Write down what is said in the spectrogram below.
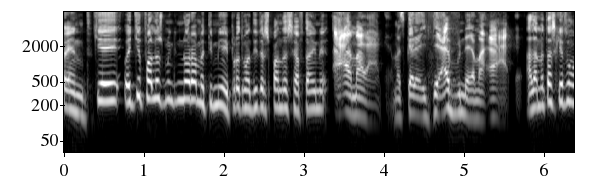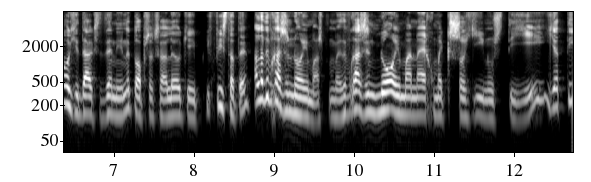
trend. Και ο εγκέφαλό μου την ώρα με τη μία. Η πρώτη μου αντίδραση πάντα σε αυτά είναι Α, μαλάκα, μας κοροϊδεύουνε, μαλάκα. Αλλά μετά σκέφτομαι, Όχι, εντάξει, δεν είναι, το ψάξα, λέω, OK, υφίσταται. Αλλά δεν βγάζει νόημα, ας πούμε. Δεν βγάζει νόημα να έχουμε εξωγήινους στη γη, γιατί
